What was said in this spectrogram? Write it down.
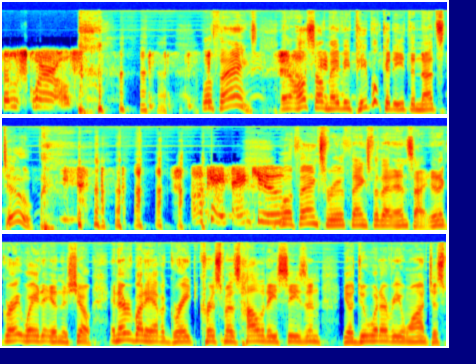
little squirrels. Well, thanks. And also, maybe people could eat the nuts too. okay, thank you. Well, thanks, Ruth. Thanks for that insight. And a great way to end the show. And everybody have a great Christmas holiday season. You know, do whatever you want. Just,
